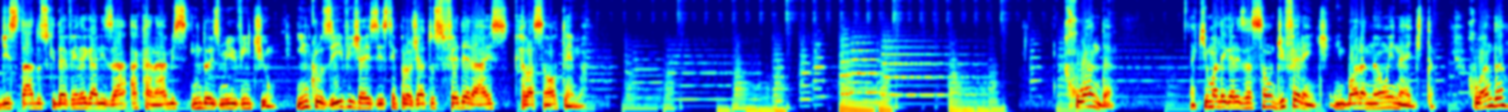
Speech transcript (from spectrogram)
de estados que devem legalizar a cannabis em 2021. Inclusive, já existem projetos federais em relação ao tema. Ruanda. Aqui uma legalização diferente, embora não inédita. Ruanda,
